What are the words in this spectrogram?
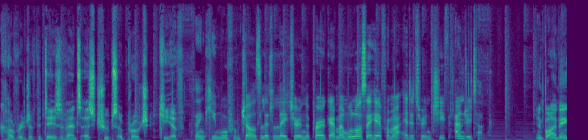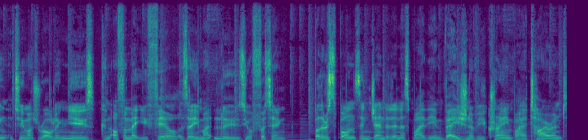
coverage of the day's events as troops approach Kiev. Thank you. More from Charles a little later in the programme. And we'll also hear from our editor in chief, Andrew Tuck. Imbibing too much rolling news can often make you feel as though you might lose your footing. But the response engendered in us by the invasion of Ukraine by a tyrant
